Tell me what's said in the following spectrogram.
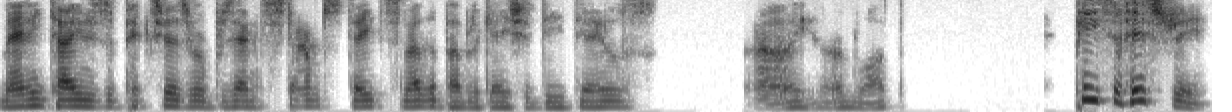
Many times the pictures will present stamps, dates, and other publication details. Aye, and what? Piece of history.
